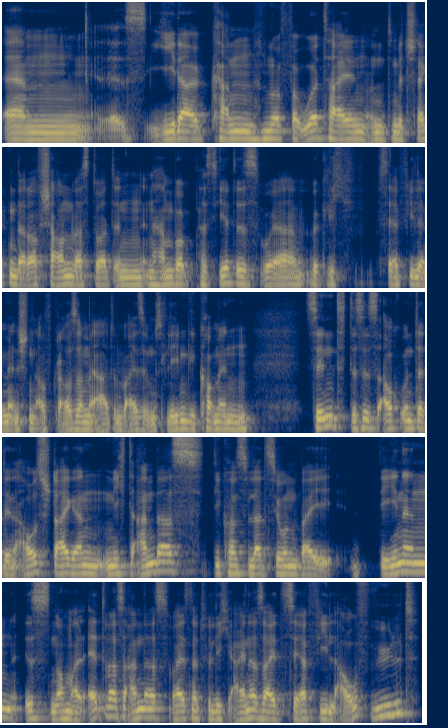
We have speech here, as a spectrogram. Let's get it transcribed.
Ähm, es, jeder kann nur verurteilen und mit Schrecken darauf schauen, was dort in, in Hamburg passiert ist, wo ja wirklich sehr viele Menschen auf grausame Art und Weise ums Leben gekommen sind. Das ist auch unter den Aussteigern nicht anders. Die Konstellation bei denen ist nochmal etwas anders, weil es natürlich einerseits sehr viel aufwühlt.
